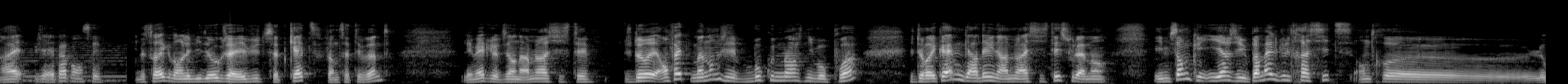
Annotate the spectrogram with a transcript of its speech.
Ouais, j'y avais pas pensé. Mais c'est vrai que dans les vidéos que j'avais vues de cette quête, enfin de cet event, les mecs le faisaient en armure assistée. Je devrais, en fait, maintenant que j'ai beaucoup de marge niveau poids, je devrais quand même garder une armure assistée sous la main. Et il me semble que hier j'ai eu pas mal d'ultracites entre euh,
